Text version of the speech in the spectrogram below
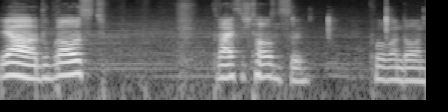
Ja, du brauchst 30.000 vor Van Dorn.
